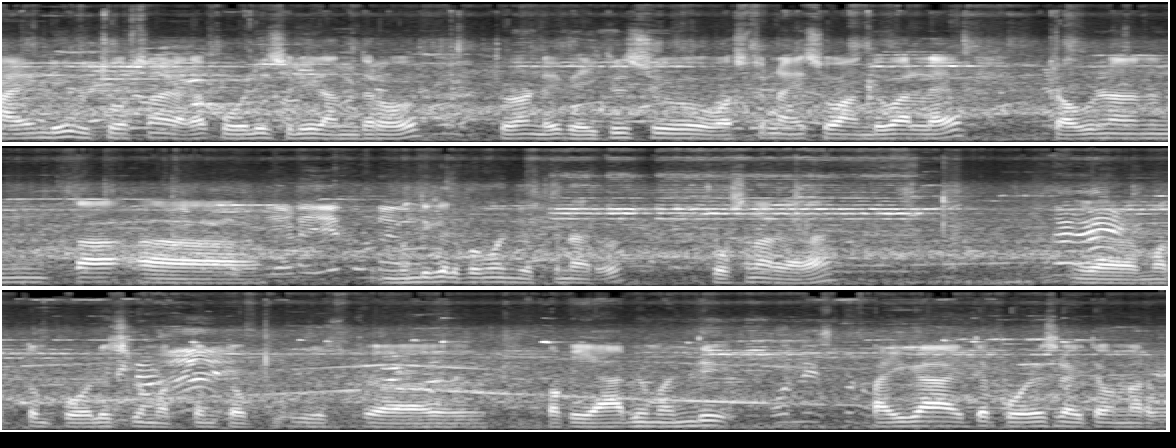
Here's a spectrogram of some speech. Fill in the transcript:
హాయ్ అండి చూస్తున్నారు కదా పోలీసులు అందరూ చూడండి వెహికల్స్ వస్తున్నాయి. సో అందువల్లే క్రౌడ్ అంతా ముందుకెళ్ళిపోమని ముందుకు వెళ్ళిపోమని చెప్తున్నారు. చూస్తున్నారు కదా? మొత్తం పోలీసులు మొత్తం తప్పు ఒక యాభై మంది పైగా అయితే పోలీసులు అయితే ఉన్నారు.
